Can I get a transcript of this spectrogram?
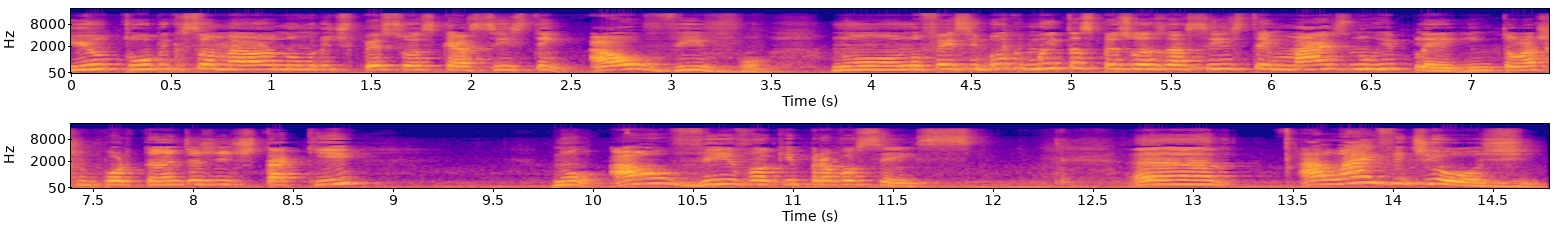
YouTube, que são o maior número de pessoas que assistem ao vivo. No, no Facebook, muitas pessoas assistem mais no replay. Então, acho importante a gente estar tá aqui no ao vivo aqui para vocês. Uh, a live de hoje,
